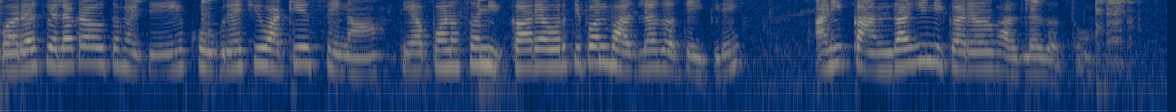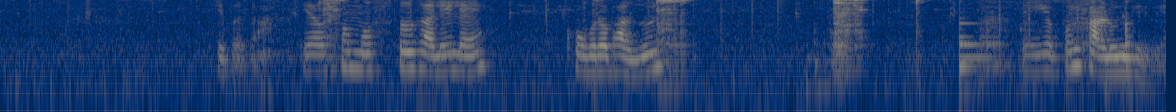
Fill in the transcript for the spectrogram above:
बऱ्याच वेळेला काय होतं माहिती आहे खोबऱ्याची वाटी असते ना ती आपण असं निकाऱ्यावरती पण भाजल्या जाते इकडे आणि कांदाही निकाऱ्यावर भाजला जातो. हे बघा. हे असं मस्त झालेलं आहे खोबरं भाजून. हे आपण काढून घेऊया.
